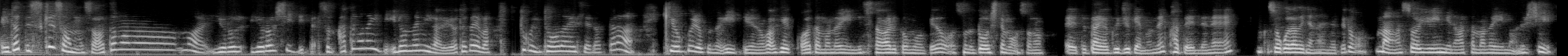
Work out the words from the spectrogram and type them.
え、だって、スケさんもさ、頭の、まあ、よろよろしいって言ったら、その頭のいいっていろんな意味があるよ。例えば、特に東大生だったら、記憶力のいいっていうのが結構頭のいいにつながると思うけど、そのどうしても、その、えっ、と、大学受験のね、過程でね、まあそこだけじゃないんだけど、まあ、そういう意味の頭のいいもあるし、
